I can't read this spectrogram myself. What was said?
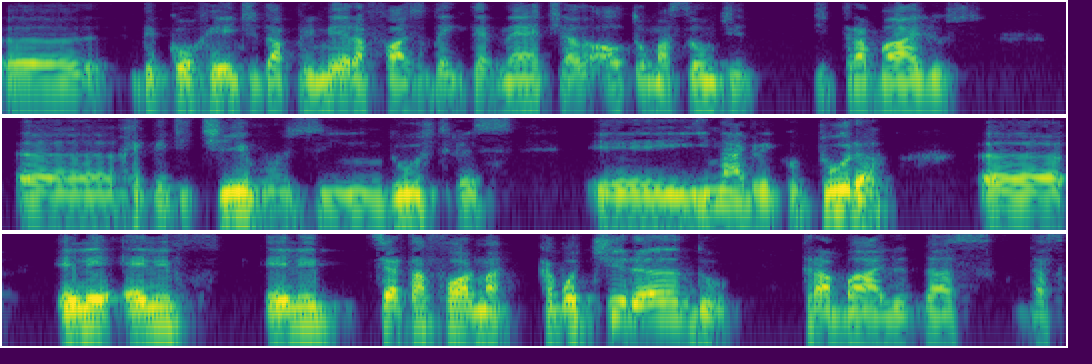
uh, decorrente da primeira fase da internet, a automação de, de trabalhos uh, repetitivos em indústrias e, e na agricultura, uh, ele, ele ele, de certa forma, acabou tirando trabalho das, das,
